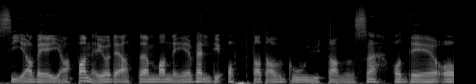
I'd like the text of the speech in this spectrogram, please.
side ved Japan, er jo det at eh, man er veldig opptatt av god utdannelse, og det å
